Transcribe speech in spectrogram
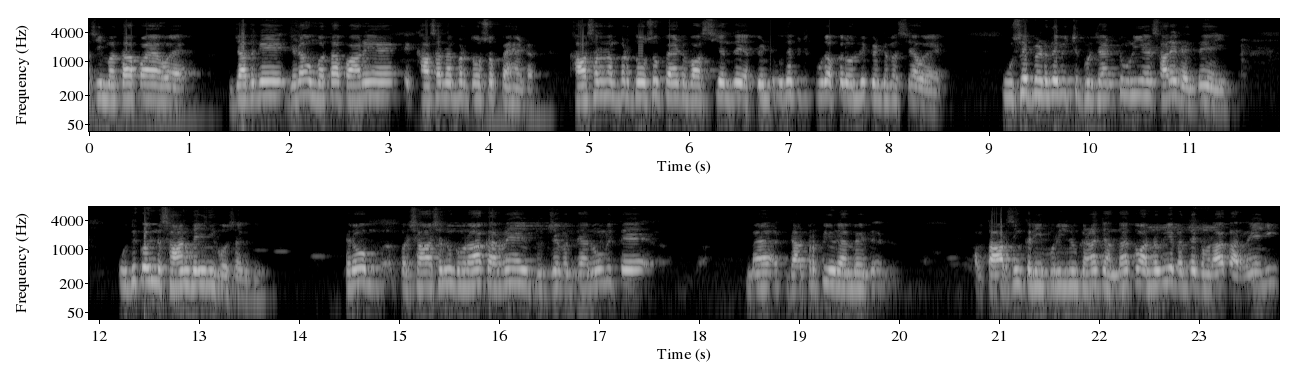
ਅਸੀਂ ਮਤਾ ਪਾਇਆ ਹੋਇਆ ਹੈ। ਜਦ ਕਿ ਜਿਹੜਾ ਉਹ ਮਤਾ ਪਾ ਰਹੇ ਹੈ, ਇਹ ਖਾਸਾ ਨੰਬਰ 265 ਖਾਸਾ ਨੰਬਰ 265 ਵਾਸੀ ਜਾਂਦੇ ਆ, ਪਿੰਡ ਉਹਦੇ ਵਿੱਚ ਪੂਰਾ ਕਲੋਨੀ ਪਿੰਡ ਵਸਿਆ ਹੋਇਆ ਹੈ। ਉਸੇ ਪਿੰਡ ਦੇ ਵਿੱਚ ਗੁਰਜੰਟ ਹੁਣੀ ਹੈ, ਸਾਰੇ ਰਹਿੰਦੇ ਆ ਜੀ। ਉਹਦੀ ਕੋਈ ਨਿਸ਼ਾਨਦੇਹੀ ਨਹੀਂ ਹੋ ਸਕਦੀ। ਫਿਰ ਉਹ ਪ੍ਰਸ਼ਾਸਨ ਨੂੰ ਗੁੰਮਰਾਹ ਕਰ ਰਹੇ ਆ ਜੀ ਦੂਜੇ ਬੰਦਿਆਂ ਨੂੰ ਵੀ ਤੇ ਮੈਂ ਡਾਕਟਰ ਭੀਮ ਰਾਓ ਅੰਬੇਦਕਰ ਅਵਤਾਰ ਸਿੰਘ ਕਰੀਮਪੁਰੀ ਜੀ ਨੂੰ ਕਹਿਣਾ ਚਾਹੁੰਦਾ, ਤੁਹਾਨੂੰ ਵੀ ਇਹ ਬੰਦੇ ਗੁੰਮਰਾਹ ਕਰ ਰਹੇ ਆ ਜੀ।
